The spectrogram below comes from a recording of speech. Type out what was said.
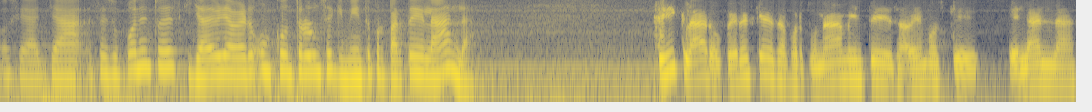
O sea, ya se supone entonces que ya debería haber un control, un seguimiento por parte de la ANLA. Sí, claro, pero es que desafortunadamente sabemos que el ANLA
